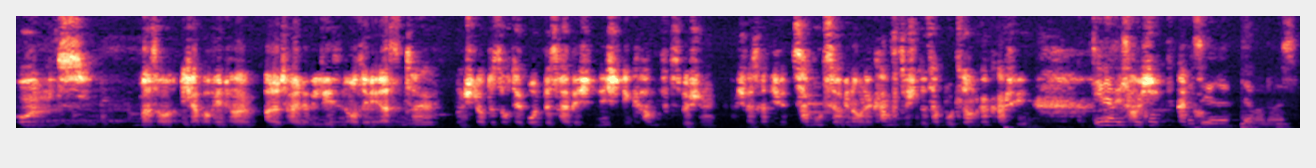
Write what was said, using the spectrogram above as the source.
Und was auch, ich habe auf jeden Fall alle Teile gelesen, außer den ersten Teil. Und ich glaube, das ist auch der Grund, weshalb ich nicht den Kampf zwischen, ich weiß gar nicht, Zabuza, genau, der Kampf zwischen Zabuza und Kakashi Den habe ich Hab ich geguckt, der einfach- Serie. Der war nice.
